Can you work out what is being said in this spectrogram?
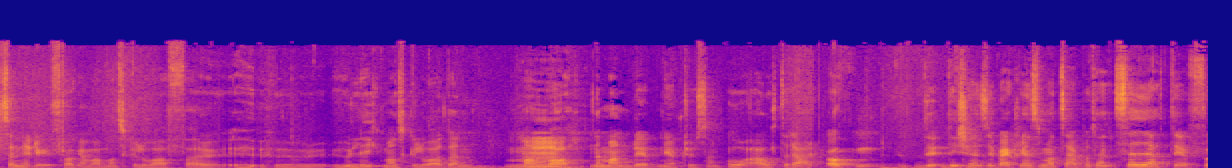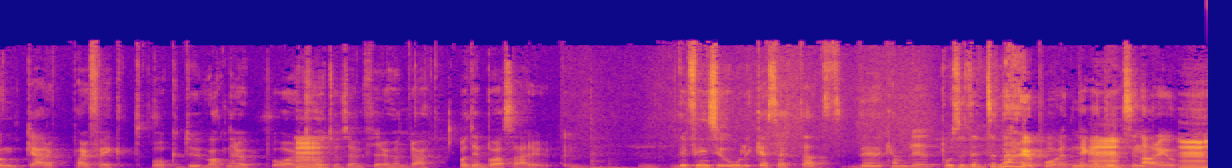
Sen är det ju frågan vad man skulle vara för, hur, hur, hur lik man skulle vara den man Mm. var när man blev nedfrusen och allt det där. Och det, det känns ju verkligen som att så här, poten- säg att det funkar perfekt och du vaknar upp år Mm. 2400 och det är bara så här, det finns ju olika sätt att det kan bli ett positivt scenario på ett negativt Mm. scenario. Mm,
